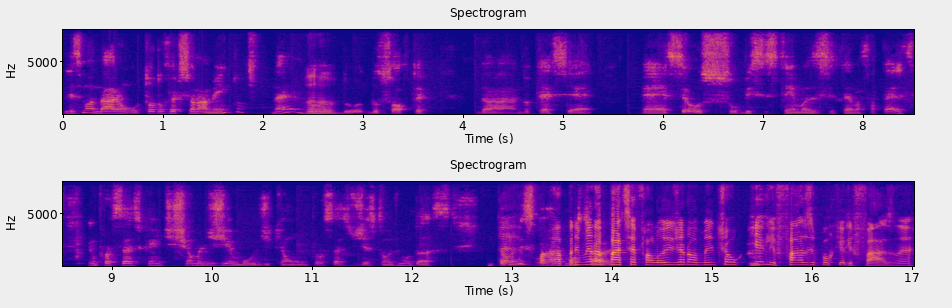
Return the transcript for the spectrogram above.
Eles mandaram todo o versionamento né, do, uhum. do, do software da, do TSE é, seus subsistemas e sistemas satélites e um processo que a gente chama de GMUD, que é um processo de gestão de mudanças. Então é, eles A primeira parte que você falou e geralmente é o que ele faz e por que ele faz, né?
